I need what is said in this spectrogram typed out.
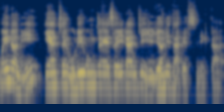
보이너니 이한장 우리 공장에서 일한 지 1년이 다 됐으니까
